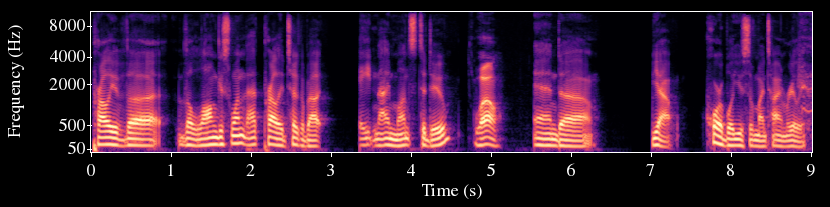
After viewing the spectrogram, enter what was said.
probably the the longest one. That probably took about eight nine months to do. wow And uh, yeah, horrible use of my time, really.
